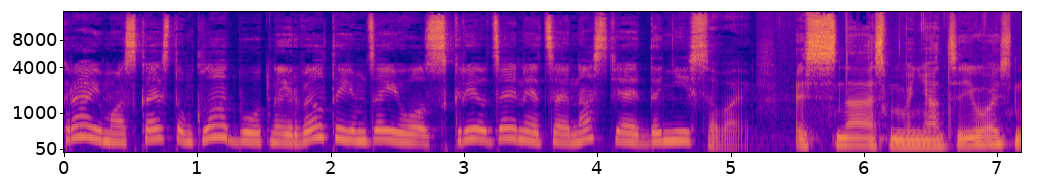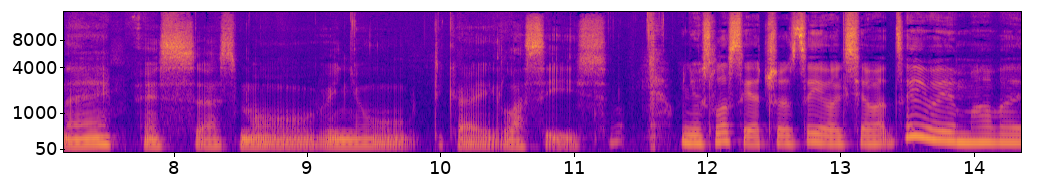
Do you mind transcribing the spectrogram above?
Krājumā skaistuma klātbūtne ir veltījuma dzējols Krievu dzēniecei Nastjai Daņīsavai. Es neesmu viņu atzījis, nē, es esmu viņu tikai lasījis. Un jūs lasījāt šos dzīsļus jau atzījumā vai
